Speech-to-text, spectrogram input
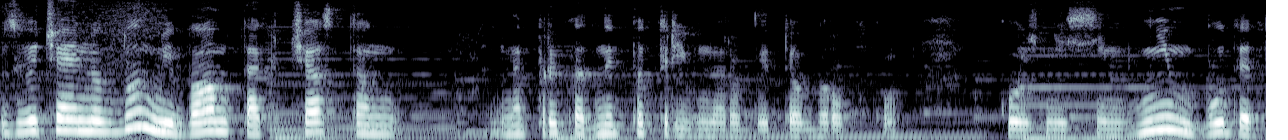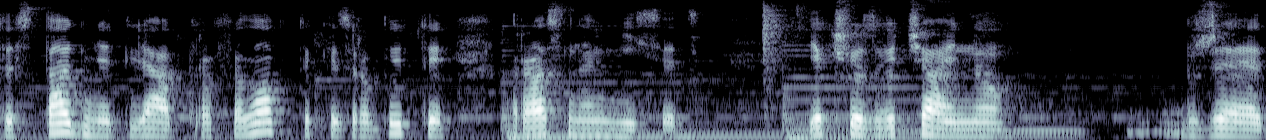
звичайно, в домі вам так часто, наприклад, не потрібно робити обробку кожні 7 днів. Буде достатньо для профілактики зробити раз на місяць. Якщо, звичайно, вже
